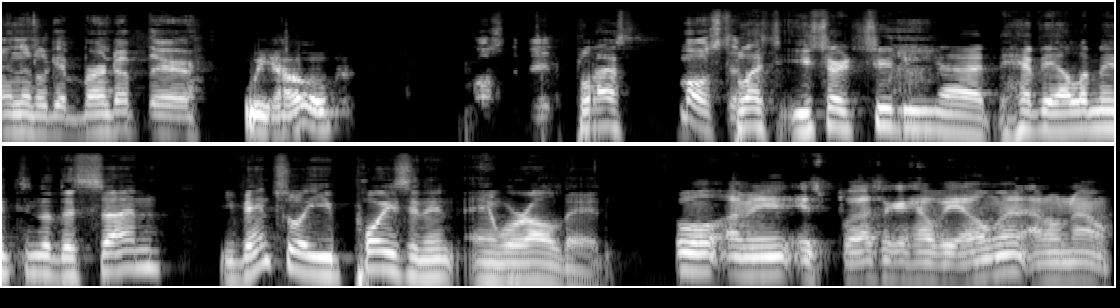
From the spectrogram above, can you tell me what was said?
And it'll get burned up there. We hope. Most of it. Plus, Most of plus, you start shooting uh, heavy elements into the sun. Eventually, you poison it, and we're all dead. Well, I mean, is plastic a heavy element? I don't know.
